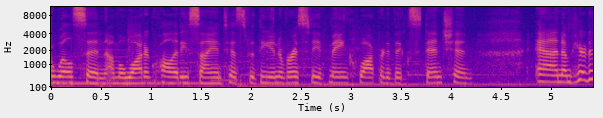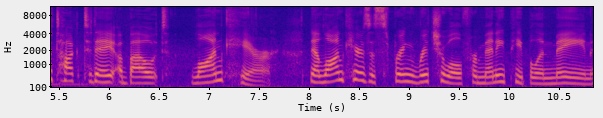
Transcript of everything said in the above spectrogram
Wilson. I'm a water quality scientist with the University of Maine Cooperative Extension. And I'm here to talk today about lawn care. Now, lawn care is a spring ritual for many people in Maine,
